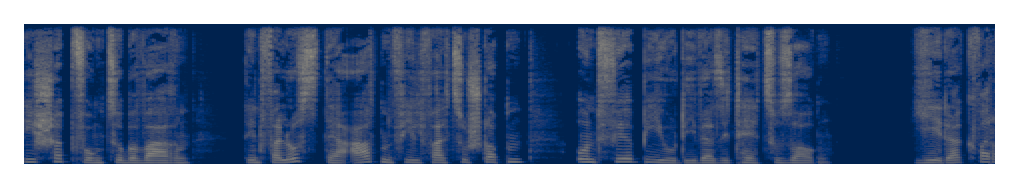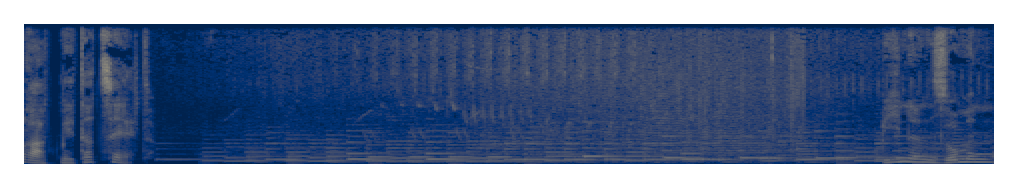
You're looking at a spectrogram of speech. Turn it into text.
die Schöpfung zu bewahren, den Verlust der Artenvielfalt zu stoppen und für Biodiversität zu sorgen. Jeder Quadratmeter zählt. Bienen summen,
